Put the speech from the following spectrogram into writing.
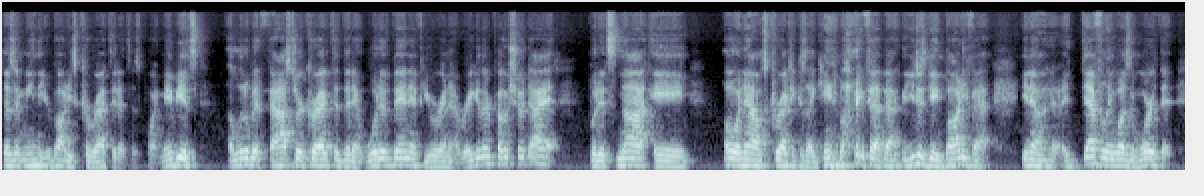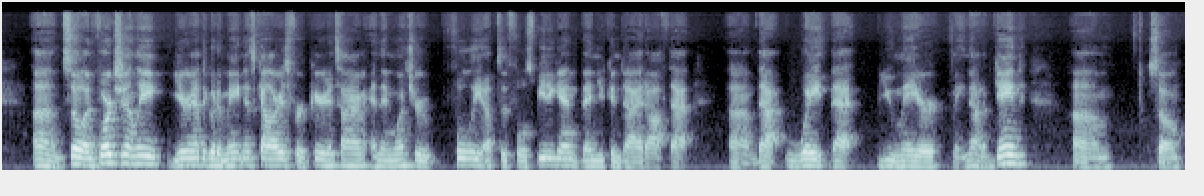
Doesn't mean that your body's corrected at this point. Maybe it's a little bit faster corrected than it would have been if you were in a regular post show diet, but it's not a oh and now it's corrected because I gained body fat back. You just gained body fat. You know, it definitely wasn't worth it. Um, so unfortunately, you're gonna have to go to maintenance calories for a period of time, and then once you're fully up to full speed again, then you can diet off that um, that weight that you may or may not have gained. Um, so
